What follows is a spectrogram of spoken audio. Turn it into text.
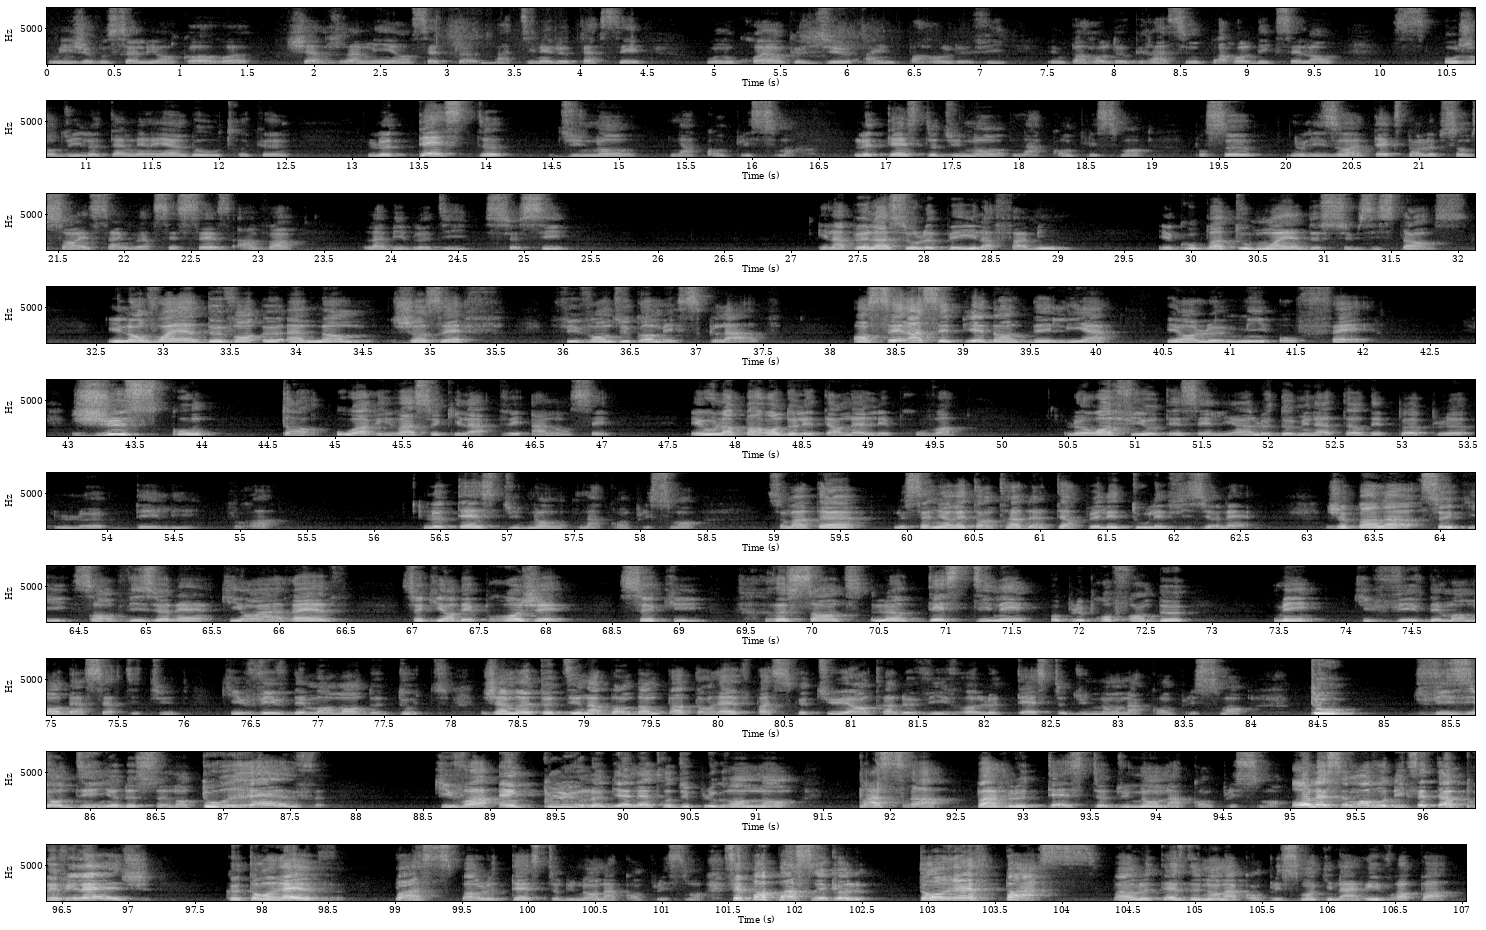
Oui, je vous salue encore, euh, chers amis, en cette euh, matinée de percée où nous croyons que Dieu a une parole de vie, une parole de grâce, une parole d'excellence. Aujourd'hui, le thème n'est rien d'autre que le test du non-accomplissement. Le test du non-accomplissement. Pour ce, nous lisons un texte dans le psaume 105, versets 16 à 20. La Bible dit ceci. Il appela sur le pays la famine il coupa tout moyen de subsistance. Il envoya devant eux un homme, Joseph, fut vendu comme esclave. On serra ses pieds dans des liens et on le mit au fer. Jusqu'au temps où arriva ce qu'il avait annoncé et où la parole de l'Éternel l'éprouva. Le roi fit ôter ses liens, le dominateur des peuples le délivra. Le test du non-accomplissement. Ce matin, le Seigneur est en train d'interpeller tous les visionnaires. Je parle à ceux qui sont visionnaires, qui ont un rêve, ceux qui ont des projets, ceux qui ressentent leur destinée au plus profond d'eux, mais qui vivent des moments d'incertitude, qui vivent des moments de doute. J'aimerais te dire, n'abandonne pas ton rêve parce que tu es en train de vivre le test du non-accomplissement. Toute vision digne de ce nom, tout rêve qui va inclure le bien-être du plus grand nombre passera par le test du non-accomplissement. Oh, laissez-moi vous dire que c'est un privilège que ton rêve passe par le test du non-accomplissement. C'est pas parce que ton rêve passe par le test du non-accomplissement qu'il n'arrivera pas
